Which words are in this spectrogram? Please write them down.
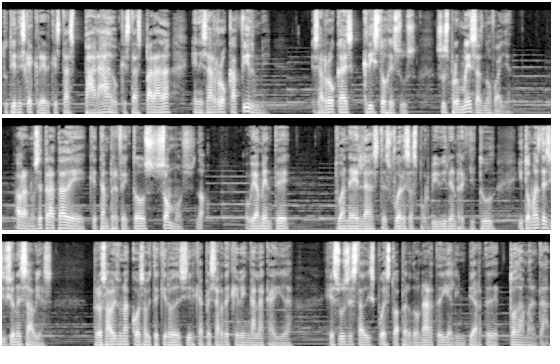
Tú tienes que creer que estás parado, que estás parada en esa roca firme. Esa roca es Cristo Jesús. Sus promesas no fallan. Ahora, no se trata de qué tan perfectos somos, no. Obviamente, tú anhelas, te esfuerzas por vivir en rectitud y tomas decisiones sabias. Pero sabes una cosa, hoy te quiero decir que a pesar de que venga la caída, Jesús está dispuesto a perdonarte y a limpiarte de toda maldad.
